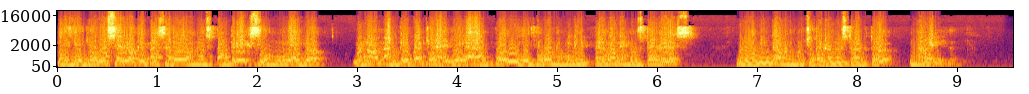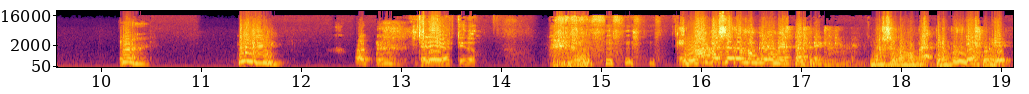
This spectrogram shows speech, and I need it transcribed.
Es decir, yo no sé lo que pasaría en Spatrick si un día yo, bueno, Lampi cualquiera, llega al podio y dice, bueno, mire, perdonen ustedes, lo lamentamos mucho, pero nuestro actor no ha venido. Sería divertido. no ha pasado nunca en un Spatrick. No sé cómo, pero podría ocurrir.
